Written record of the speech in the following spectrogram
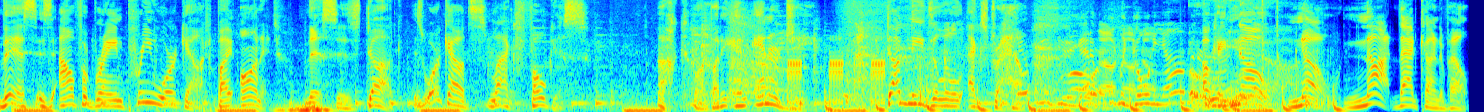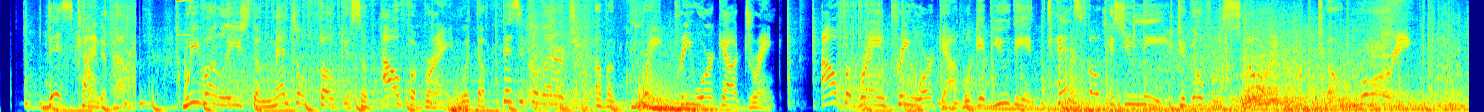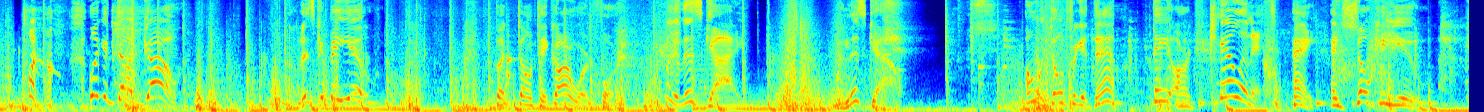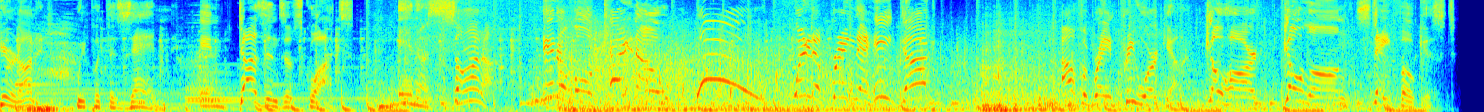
This is Alpha Brain pre workout by Onnit. This is Doug. His workouts lack focus. Oh, come on, buddy, and energy. Doug needs a little extra help. Okay, oh, no, no, not that kind of help. This kind of help. We've unleashed the mental focus of Alpha Brain with the physical energy of a great pre workout drink. Alpha Brain pre workout will give you the intense focus you need to go from snoring this could be you. But don't take our word for it. Look at this guy. And this gal. Oh, and don't forget them. They are killing it. Hey, and so can you. Here at Onnit, we put the Zen in dozens of squats, in a sauna, in a volcano. Woo! Way to bring the heat, Doug! Alpha Brain pre workout. Go hard, go long, stay focused.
